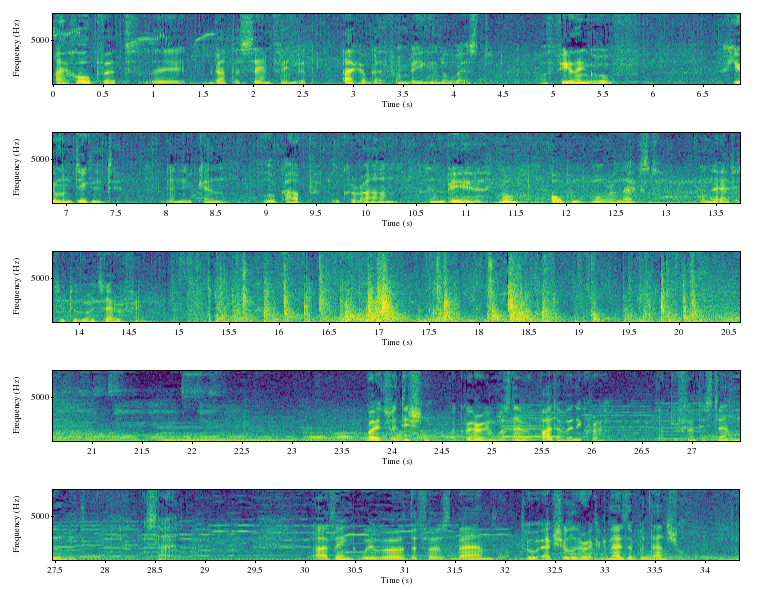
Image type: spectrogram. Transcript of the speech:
I hope that they got the same thing that I have got from being in the West a feeling of human dignity. And you can look up, look around, and be more open, more relaxed in the attitude towards everything. By tradition, aquarium was never part of any crowd. I prefer to stand a little bit aside. I think we were the first band to actually recognize the potential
